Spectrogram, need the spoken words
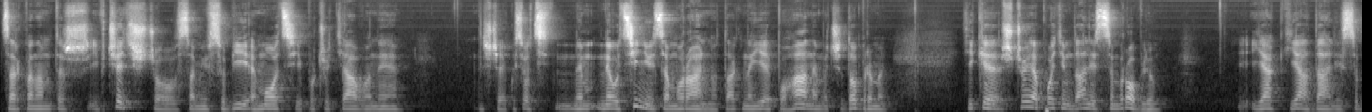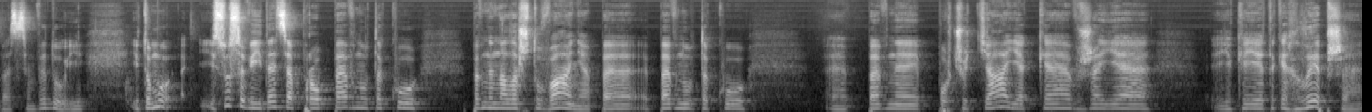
Церква нам теж і вчить, що самі в собі емоції, почуття, вони ще якось оці... не, оцінюються морально, так? не є поганими чи добрими. Тільки що я потім далі з цим роблю? Як я далі себе з цим веду? І, і тому Ісусові йдеться про певну таку, певне налаштування, певну таку, е, певне почуття, яке вже є, яке є таке глибше,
